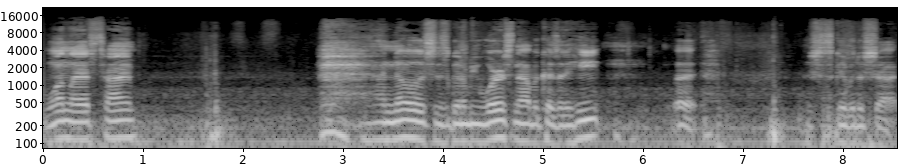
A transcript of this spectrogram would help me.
one last time. I know this is gonna be worse now because of the heat, but let's just give it a shot.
